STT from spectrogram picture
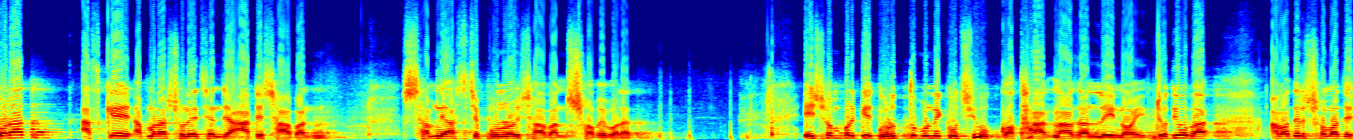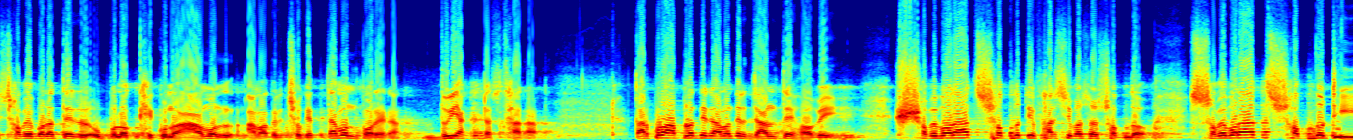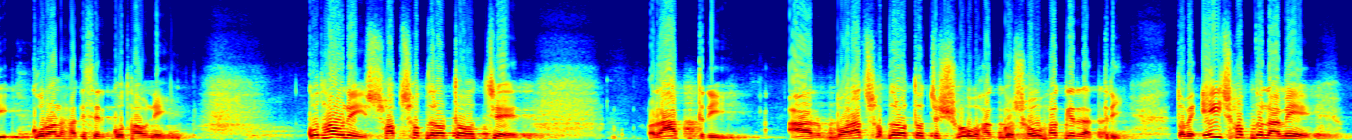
বরাত, আজকে আপনারা শুনেছেন যে আটে শাহবান সামনে আসছে পনেরোই শাহবান সবে বরাত। এই সম্পর্কে গুরুত্বপূর্ণ কিছু কথা না জানলেই নয়, যদিও বা আমাদের সমাজে সবে বরাতের উপলক্ষে কোনো আমল আমাদের চোখে তেমন পড়ে না, দুই একটা ছাড়া। তারপর আপনাদের, আমাদের জানতে হবে শবে বরাত শব্দটি ফার্সি ভাষার শব্দ। শবে বরাত শব্দটি কোরআন হাদিসের কোথাও নেই। কোথাও নেই, সৎ শব্দের অর্থ হচ্ছে রাত্রি, আর বরাত শব্দের অর্থ হচ্ছে সৌভাগ্য, সৌভাগ্যের রাত্রি। তবে এই শব্দ নামে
